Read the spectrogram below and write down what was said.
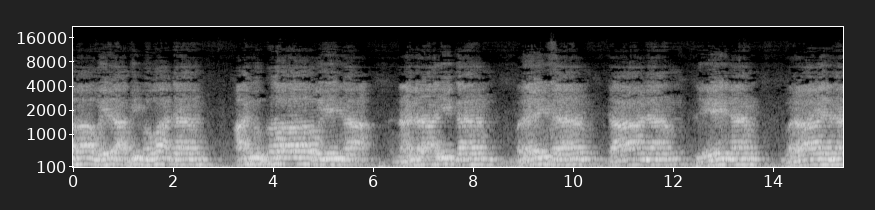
သဗ္ဗဝေရဘိဘဝတံအနုဘောဝေရနန္ဒာယိကံပရိက္ခံဒါနံလေနံဝရယနံ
